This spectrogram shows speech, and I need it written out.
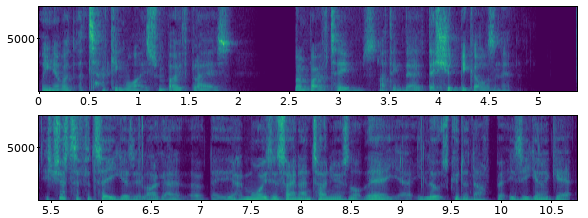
you know, attacking wise from both players, from both teams, I think there there should be goals in it. It's just a fatigue, is it? Like, uh, uh you know, Moyes is saying Antonio's not there yet. He looks good enough, but is he going to get?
